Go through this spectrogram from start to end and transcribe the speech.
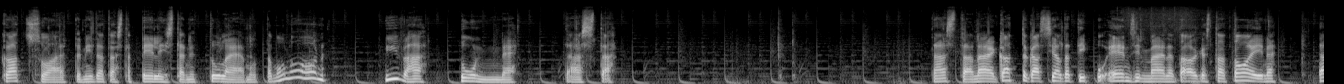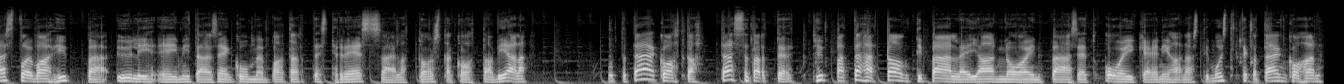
katsoa, että mitä tästä pelistä nyt tulee, mutta mulla on hyvä tunne tästä. Tästä näin. Kattokaa, sieltä tippu ensimmäinen tai oikeastaan toinen. Tästä voi vaan hyppää yli, ei mitään sen kummempaa tarvitse stressailla tosta kohtaa vielä. Mutta tää kohta, tässä tarvitsee hyppää tähän tauntti päälle ja noin pääset oikein ihanasti. Muistatteko tämän kohan?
